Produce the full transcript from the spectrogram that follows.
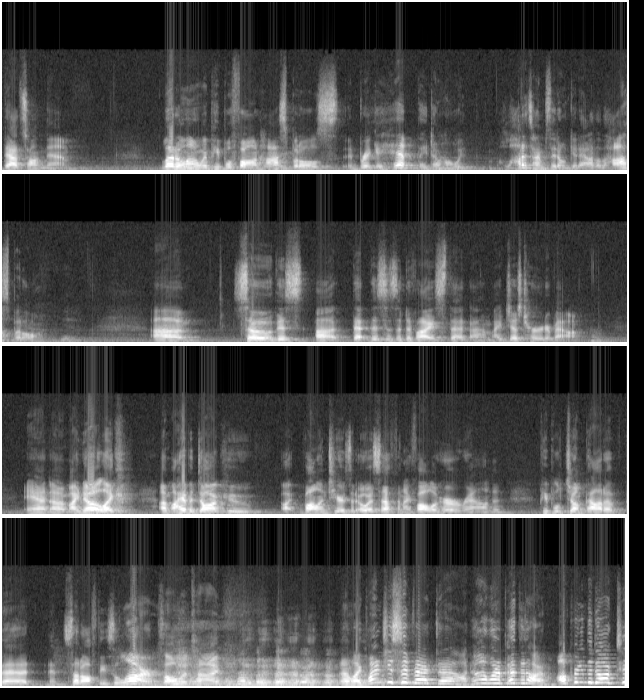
that's on them. Let alone when people fall in hospitals and break a hip, they don't always, a lot of times they don't get out of the hospital. Um, So this, uh, that this is a device that um, I just heard about. And um, I know, like, um, I have a dog who uh, volunteers at OSF, and I follow her around, and people jump out of bed and set off these alarms all the time. and I'm like, why don't you sit back down? No, I want to pet the dog. I'll bring the dog to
